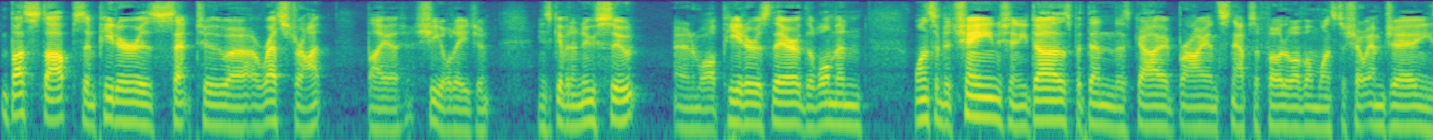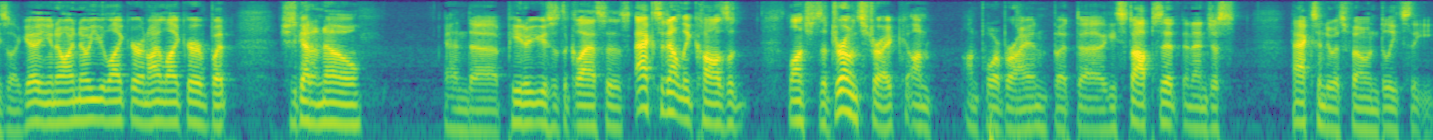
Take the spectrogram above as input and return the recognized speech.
bus stops and Peter is sent to a, a restaurant by a Shield agent. He's given a new suit, and while Peter is there, the woman wants him to change, and he does. But then this guy Brian snaps a photo of him, wants to show MJ. He's like, "Hey, you know, I know you like her, and I like her, but she's got to know." And uh, Peter uses the glasses, accidentally calls a, launches a drone strike on on poor Brian, but uh, he stops it and then just hacks into his phone, deletes the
